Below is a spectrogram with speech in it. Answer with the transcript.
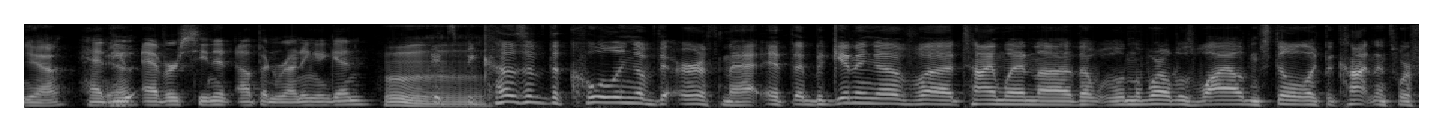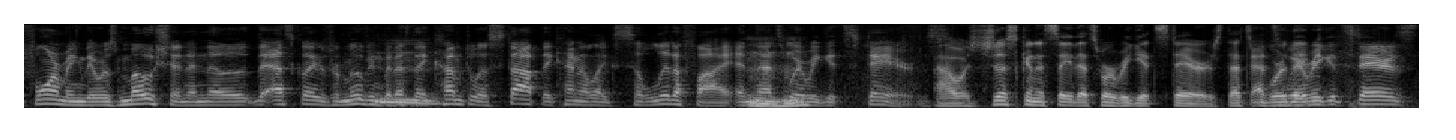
Yeah. Have yeah. you ever seen it up and running again? It's because of the cooling of the Earth, Matt. At the beginning of uh, time when uh, the when the world was wild and still like the continents were forming, there was motion and the the escalators were moving. But as they come to a stop, they kind of like solidify, and that's where we get stairs. I was just gonna say that's where we get stairs. That's, That's where, where, they we get stairs.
